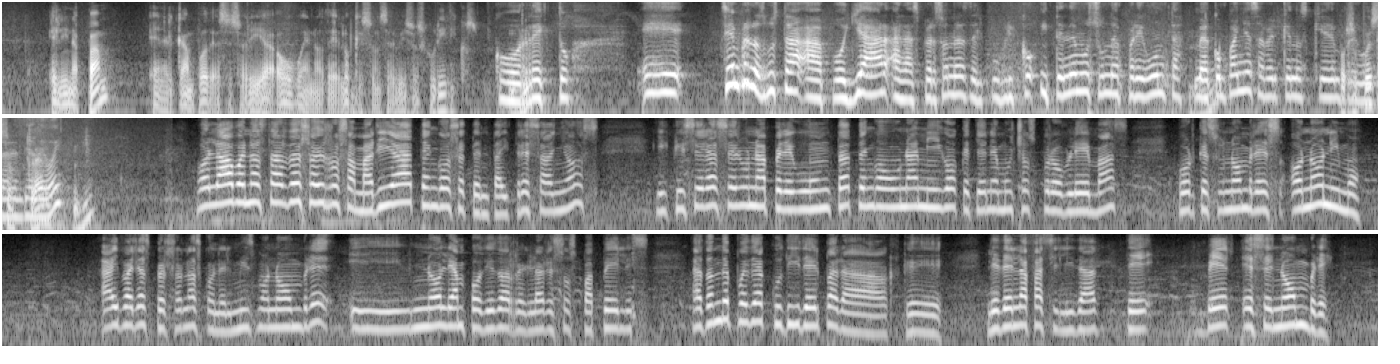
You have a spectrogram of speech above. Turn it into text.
el INAPAM en el campo de asesoría o bueno, de lo que son servicios jurídicos. Correcto. Eh, siempre nos gusta apoyar a las personas del público y tenemos una pregunta. ¿Me acompañas a ver qué nos quieren preguntar el día de hoy? Hola, buenas tardes. Soy Rosa María, tengo 73 años y quisiera hacer una pregunta. Tengo un amigo que tiene muchos problemas porque su nombre es anónimo. Hay varias personas con el mismo nombre y no le han podido arreglar esos papeles. ¿A dónde puede acudir él para que le den la facilidad de ver ese nombre?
